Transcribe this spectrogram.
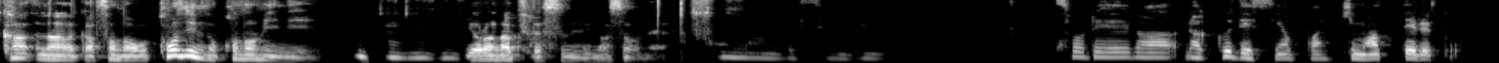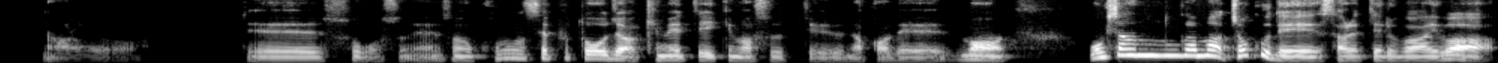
か、なんかその個人の好みによらなくて済みますよね。そうなんですよね。それが楽です、やっぱり決まってると。なるほど。で、そうですね。そのコンセプトをじゃあ決めていきますっていう中で、まあ、大木さんがまあ直でされてる場合は、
